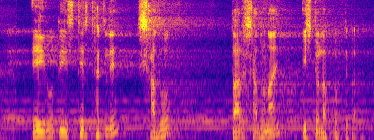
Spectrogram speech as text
এই রতি স্থির থাকলে সাধক তার সাধনায় ইষ্ট লাভ করতে পারে।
